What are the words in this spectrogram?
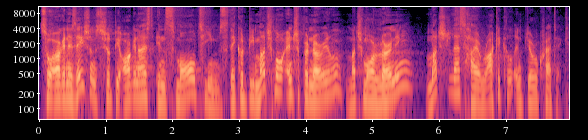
So organizations should be organized in small teams. They could be much more entrepreneurial, much more learning, much less hierarchical and bureaucratic.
